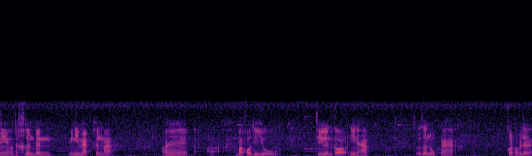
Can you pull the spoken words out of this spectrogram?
นี่เราจะขึ้นเป็นมินิแมปขึ้นมาไอ้บางคนที่อยู่ ที่อื่นก็นี่นะครับสวนสนุกนะฮะกดเข้าไปเลย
